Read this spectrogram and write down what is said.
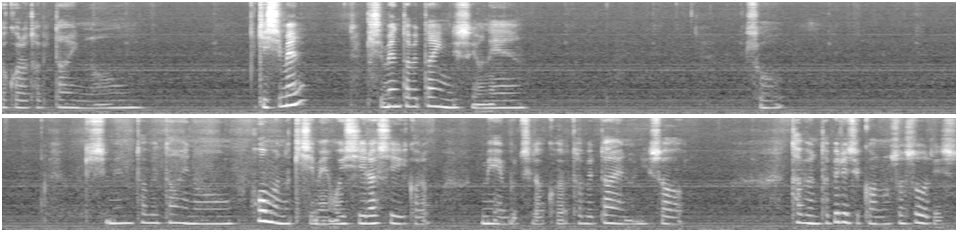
だから食べたいな。きしめん？きしめん食べたいんですよね。そう。きしめん食べたいな。ホームのきしめん美味しいらしいから。名物だから食べたいのにさ。多分食べる時間なさそうです。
